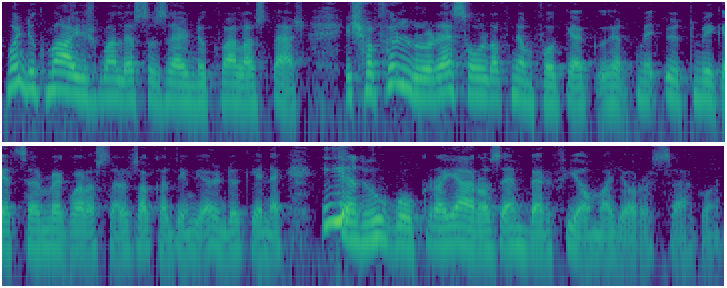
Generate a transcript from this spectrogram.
Mondjuk májusban lesz az elnök választás, és ha fölülről leszólnak, nem fogják őt még egyszer megválasztani az akadémia elnökének. Ilyen rugókra jár az ember fia Magyarországon.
